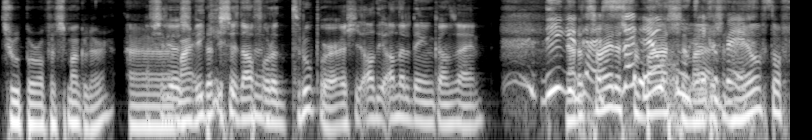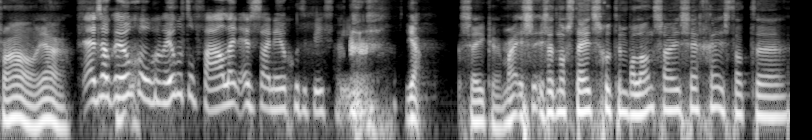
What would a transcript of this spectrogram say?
trooper of een smuggler. Eh, Maar serieus, maar wie kiest is er dan voor een trooper als je al die andere dingen kan zijn? Die, Ja, dat zou je dus zijn heel verbazen, goed maar in het is een heel tof verhaal, ja. Het is ook heel, goed- heel veel tof verhalen en ze zijn heel goed PvP. Zeker. Maar is, is het nog steeds goed in balans, zou je zeggen? Is dat, eh, dat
